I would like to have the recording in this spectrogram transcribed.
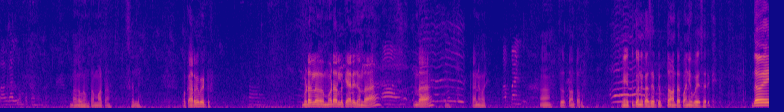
బంగాళదుంప టమాటా. టమాట. సర్లే. ఒక అరగ పెట్టు. మూడర్లు మూడర్లు క్యారేజ్ ఉందా? ఉందా? కానీ మరి. చూస్తూ ఉంటారు నేను ఎత్తుకొని కాసేపు తిప్పుతూ ఉంటాను పని పోయేసరికి. దోయ్!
